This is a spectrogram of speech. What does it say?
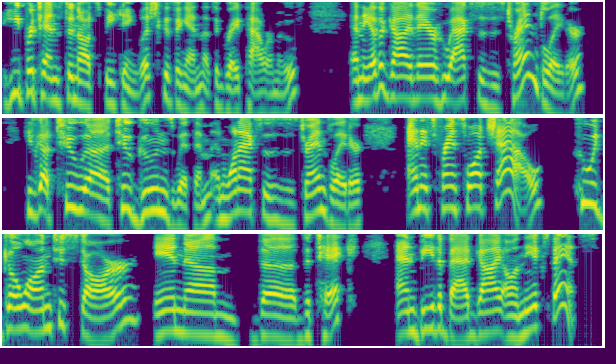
he pretends to not speak English because again, that's a great power move. And the other guy there who acts as his translator, he's got two, uh, two goons with him and one acts as his translator and it's Francois Chau who would go on to star in, um, the, the tick and be the bad guy on The Expanse.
